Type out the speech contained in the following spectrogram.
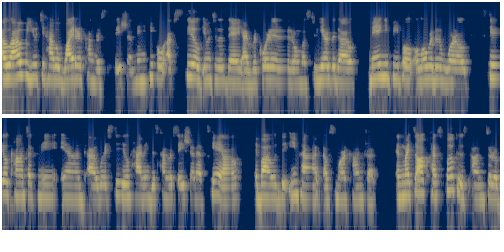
allow you to have a wider conversation. Many people are still, even to this day, I've recorded it almost two years ago. many people all over the world still contact me and uh, we're still having this conversation at scale about the impact of smart contracts. And my talk has focused on sort of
